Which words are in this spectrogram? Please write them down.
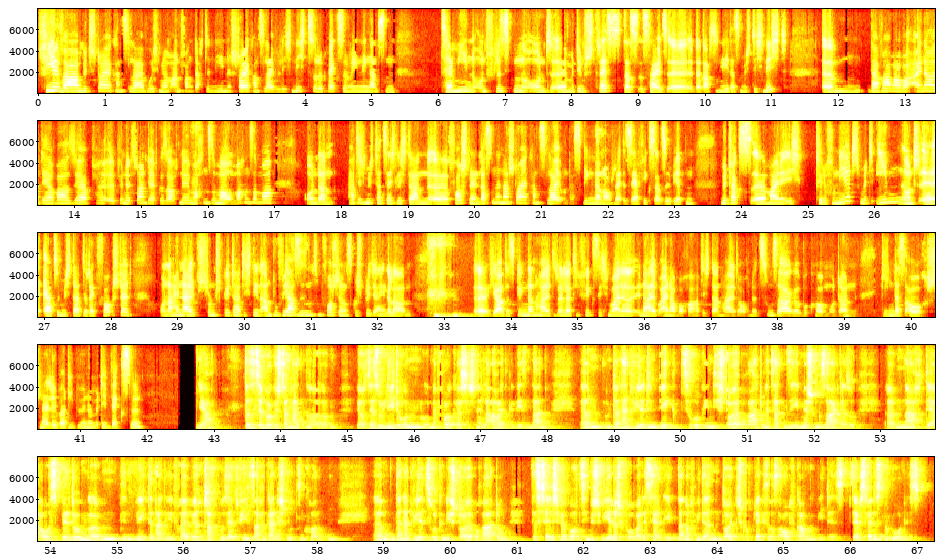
Viel war mit Steuerkanzlei, wo ich mir am Anfang dachte, nee, eine Steuerkanzlei will ich nicht zurückwechseln wegen den ganzen Terminen und Fristen und äh, mit dem Stress. Das ist halt, äh, da dachte ich, nee, das möchte ich nicht. Ähm, da war aber einer, der war sehr äh, penetrant, der hat gesagt, nee, machen Sie mal und machen Sie mal. Und dann hatte ich mich tatsächlich dann äh, vorstellen lassen in der Steuerkanzlei und das ging dann mhm. auch sehr fix. Also wir hatten mittags, äh, meine ich, telefoniert mit ihm und äh, er hatte mich da direkt vorgestellt und eineinhalb Stunden später hatte ich den Anruf, ja, Sie sind zum Vorstellungsgespräch eingeladen. äh, ja, das ging dann halt relativ fix. Ich meine, innerhalb einer Woche hatte ich dann halt auch eine Zusage bekommen und dann ging das auch schnell über die Bühne mit dem Wechsel. Ja, das ist ja wirklich dann halt eine ähm, ja, sehr solide und, und erfolgreiche, schnelle Arbeit gewesen dann. Ähm, und dann halt wieder den Weg zurück in die Steuerberatung. Jetzt hatten Sie eben ja schon gesagt, also ähm, nach der Ausbildung den Weg dann halt in die freie Wirtschaft, wo Sie halt viele Sachen gar nicht nutzen konnten. Dann halt wieder zurück in die Steuerberatung. Das stelle ich mir aber auch ziemlich schwierig vor, weil es ja halt eben dann auch wieder ein deutlich komplexeres Aufgabengebiet ist, selbst wenn es nur Lohn ist.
